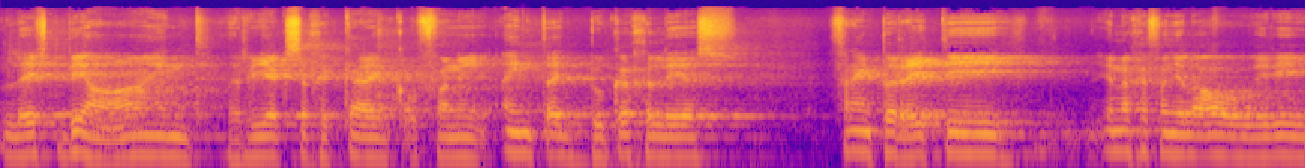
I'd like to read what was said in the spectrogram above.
Left Behind reekse gekyk of van die eindtyd boeke gelees? Frank Peretti, enige van julle al hierdie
